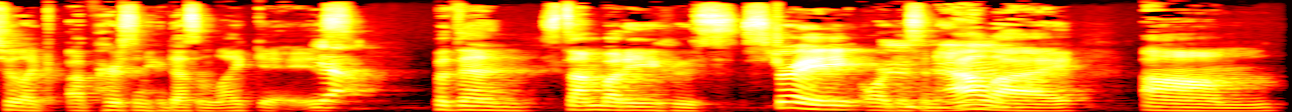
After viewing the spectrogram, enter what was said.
to like a person who doesn't like gays yeah, but then somebody who's straight or just Mhm. an ally um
